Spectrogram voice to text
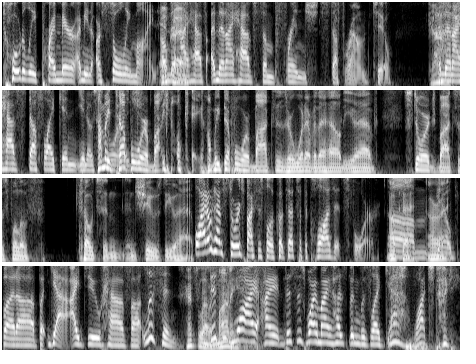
totally primary. I mean, are solely mine, and then I have and then I have some fringe stuff around too, and then I have stuff like in you know How many storage. Tupperware boxes? Okay, how many Tupperware boxes or whatever the hell do you have? Storage boxes full of coats and, and shoes do you have? Well, I don't have storage boxes full of coats. That's what the closet's for. Um, Okay, all You know, but uh, but yeah, I do have. Uh, listen, That's a lot of this money. is why I. This is why my husband was like, "Yeah, watch Tidying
